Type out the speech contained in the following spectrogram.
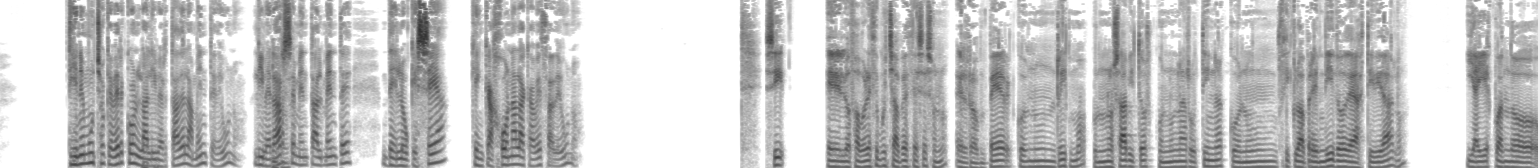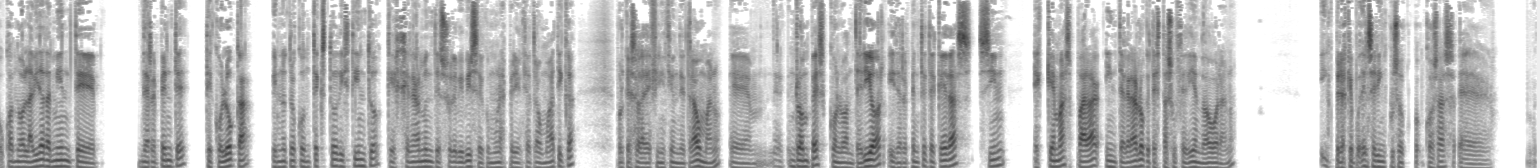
tiene mucho que ver con la libertad de la mente de uno. Liberarse mentalmente de lo que sea que encajona la cabeza de uno. Sí, eh, lo favorece muchas veces eso, ¿no? El romper con un ritmo, con unos hábitos, con una rutina, con un ciclo aprendido de actividad, ¿no? Y ahí es cuando, cuando la vida también te, de repente, te coloca en otro contexto distinto que generalmente suele vivirse como una experiencia traumática, porque esa es la definición de trauma, ¿no? Em, rompes con lo anterior y de repente te quedas sin esquemas para integrar lo que te está sucediendo ahora, ¿no? Pero es que pueden ser incluso cosas eh,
